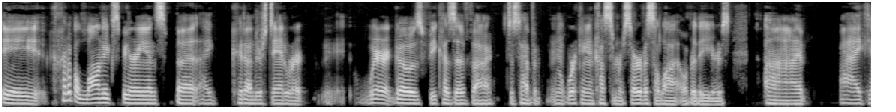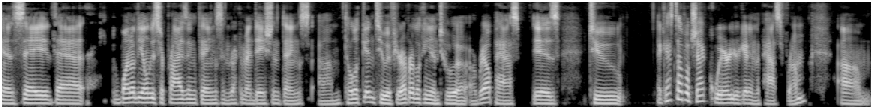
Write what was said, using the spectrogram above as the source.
a kind of a long experience, but I could understand where it, where it goes because of uh, just having you know, working in customer service a lot over the years. Uh, I can say that one of the only surprising things and recommendation things um, to look into if you're ever looking into a, a, rail pass is to I guess double check where you're getting the pass from. Um,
